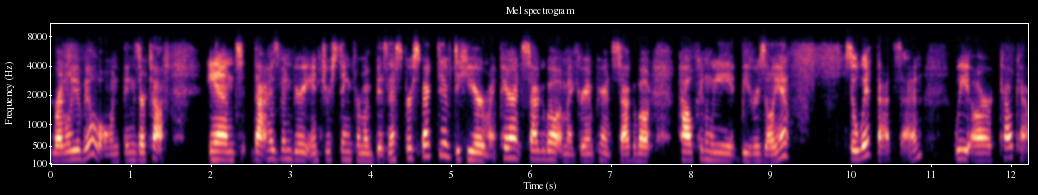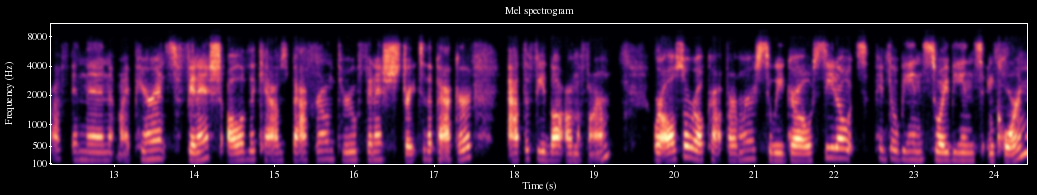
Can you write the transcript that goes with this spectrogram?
readily available when things are tough. And that has been very interesting from a business perspective to hear my parents talk about and my grandparents talk about how can we be resilient. So with that said, we are cow calf and then my parents finish all of the calves background through finish straight to the packer at the feedlot on the farm. We're also row crop farmers, so we grow seed oats, pinto beans, soybeans, and corn.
